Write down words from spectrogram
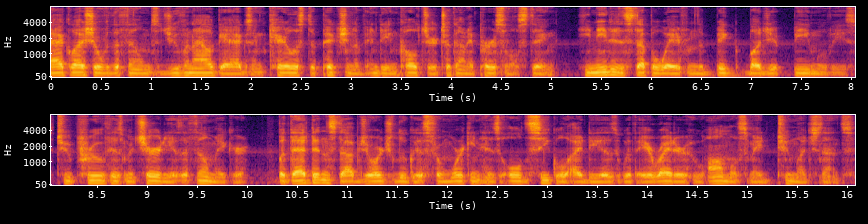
Backlash over the film's juvenile gags and careless depiction of Indian culture took on a personal sting. He needed to step away from the big budget B movies to prove his maturity as a filmmaker. But that didn't stop George Lucas from working his old sequel ideas with a writer who almost made too much sense.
